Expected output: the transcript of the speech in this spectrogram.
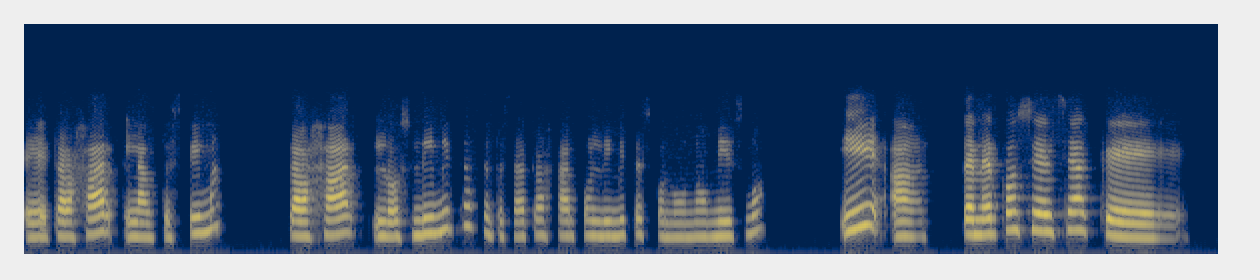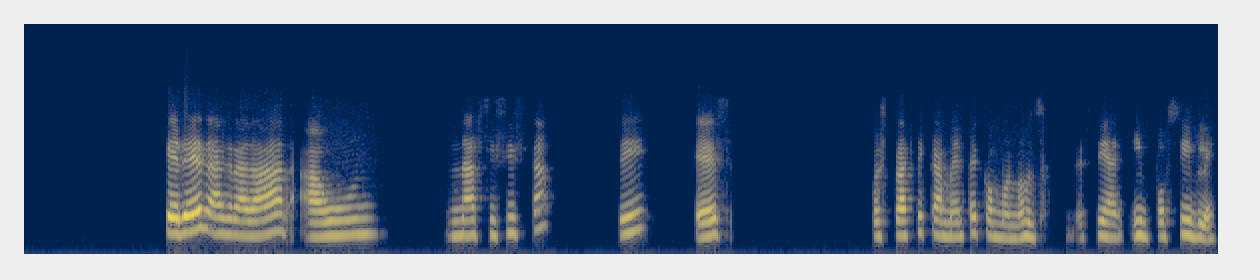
Eh, trabajar la autoestima, trabajar los límites, empezar a trabajar con límites con uno mismo y a tener conciencia que querer agradar a un narcisista, ¿sí? Es pues prácticamente como nos decían, imposible.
